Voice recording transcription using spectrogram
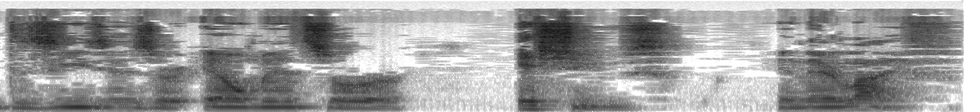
diseases or ailments or issues in their life.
